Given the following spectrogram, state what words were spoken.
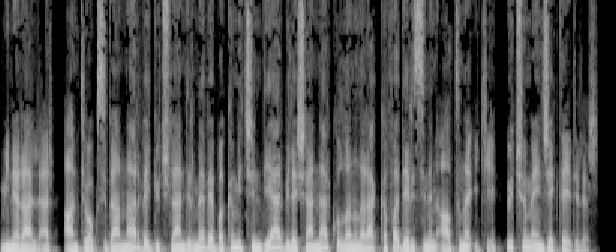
mineraller, antioksidanlar ve güçlendirme ve bakım için diğer bileşenler kullanılarak kafa derisinin altına 2-3 enjekte edilir.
